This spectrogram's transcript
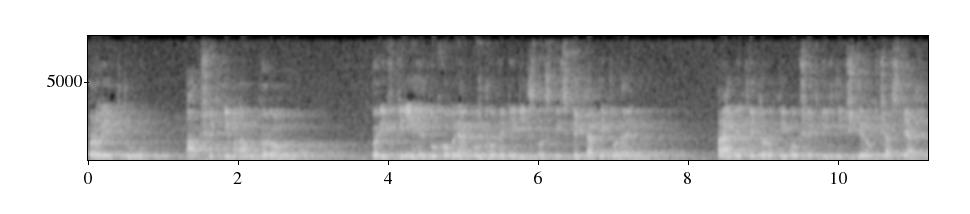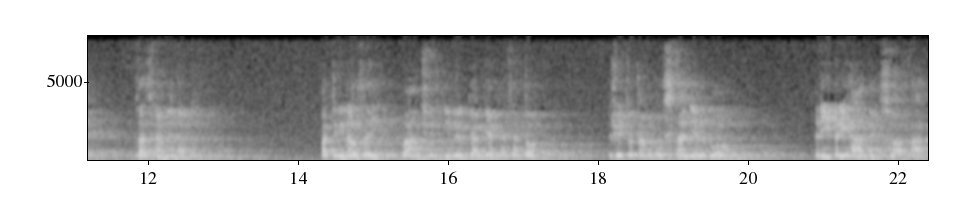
projektu a všetkým autorom, ktorí v knihe Duchovné a kultúrne dedictvo spiskej kapitule práve tieto roky vo všetkých tých štyroch častiach zaznamenali. Patrí naozaj vám všetkým veľká vďaka za to, že to tam ostane, lebo Libri haben sua fat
